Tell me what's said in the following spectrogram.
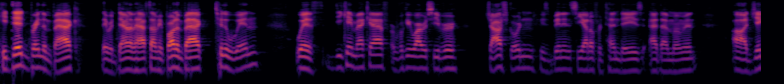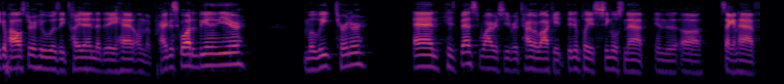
he did bring them back. They were down at halftime. He brought them back to the win with DK Metcalf, a rookie wide receiver, Josh Gordon, who's been in Seattle for 10 days at that moment, uh, Jacob Hollister, who was a tight end that they had on the practice squad at the beginning of the year, Malik Turner, and his best wide receiver, Tyler Lockett, didn't play a single snap in the uh, second half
